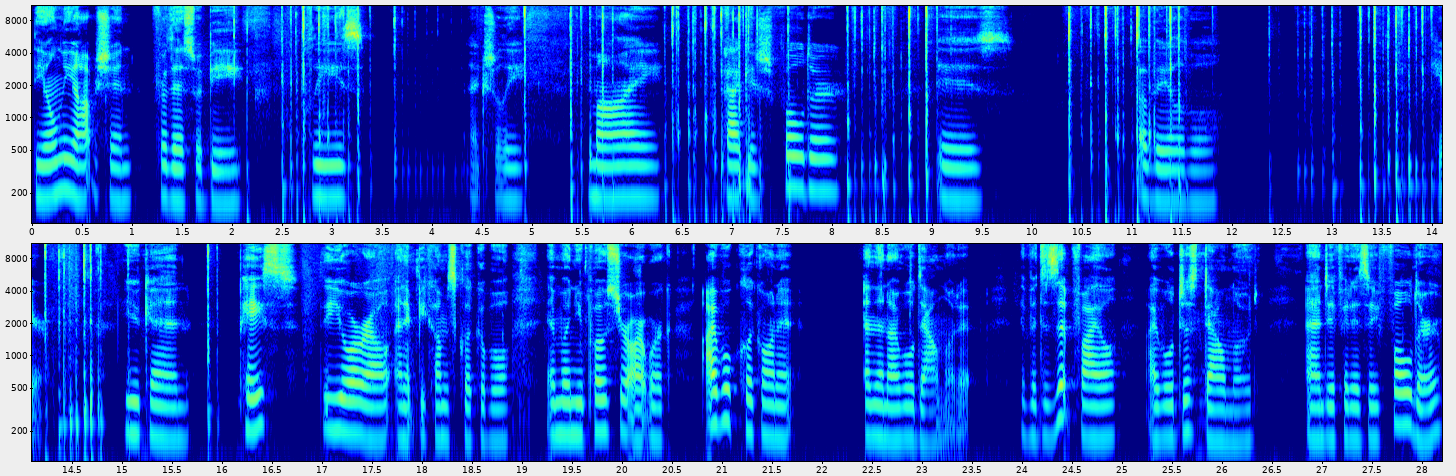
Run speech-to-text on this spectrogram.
the only option for this would be please actually my package folder is available here. You can paste the URL and it becomes clickable. And when you post your artwork, I will click on it and then I will download it. If it's a zip file, I will just download. And if it is a folder,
